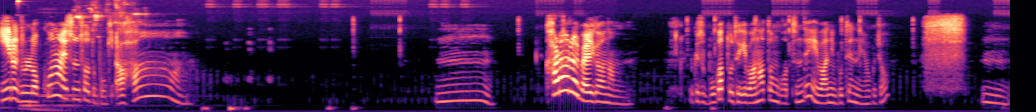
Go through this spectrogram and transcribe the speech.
2를 눌러 코너의 순서도 보기. 아하. 음. 카라를 발견함. 여기서 뭐가 또 되게 많았던 것 같은데 많이 못했네요. 그죠? 음.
